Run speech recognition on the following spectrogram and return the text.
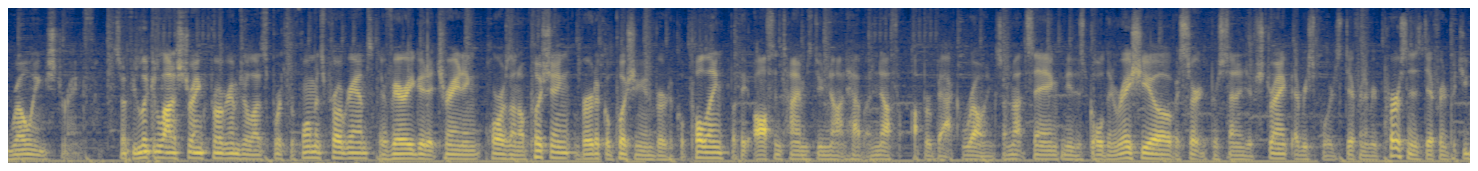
rowing strength. So if you look at a lot of strength programs or a lot of sports performance programs, they're very good at training horizontal pushing, vertical pushing, and vertical pulling, but they oftentimes do not have enough upper back rowing. So I'm not saying you need this golden ratio of a certain percentage of strength. Every sport is different, every person is different, but you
